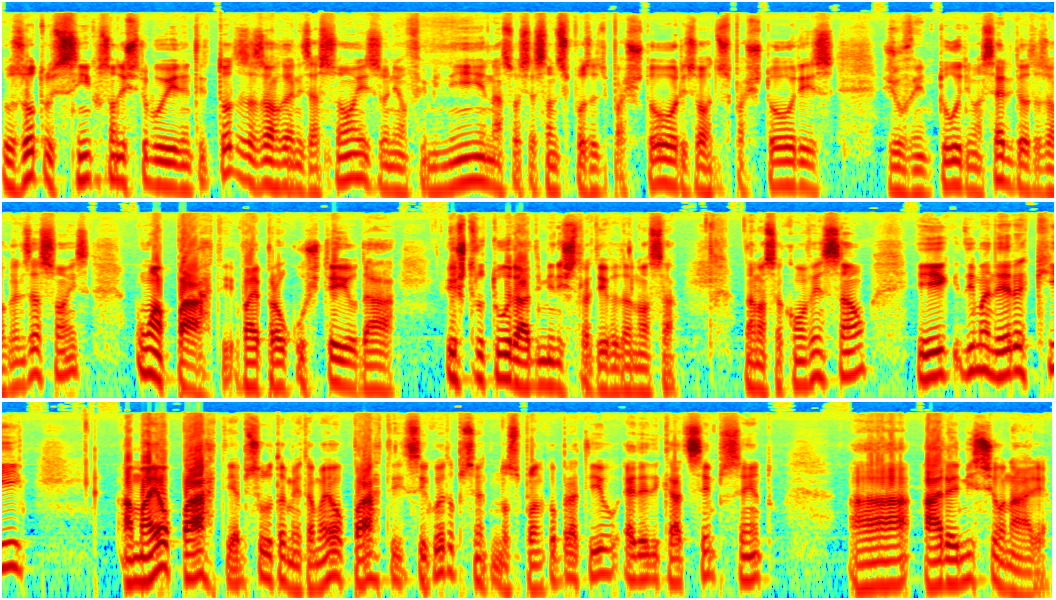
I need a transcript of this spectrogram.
Os outros cinco são distribuídos entre todas as organizações, União Feminina, Associação de Esposas de Pastores, Ordem dos Pastores, Juventude, uma série de outras organizações. Uma parte vai para o custeio da estrutura administrativa da nossa, da nossa convenção e de maneira que a maior parte, absolutamente a maior parte, 50% do nosso plano cooperativo é dedicado 100% à área missionária.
